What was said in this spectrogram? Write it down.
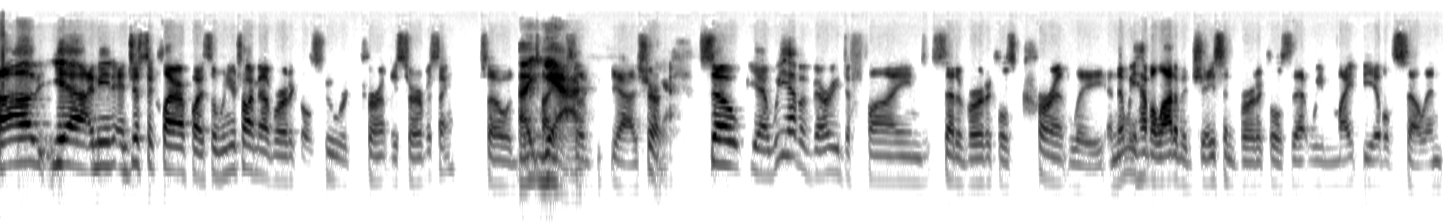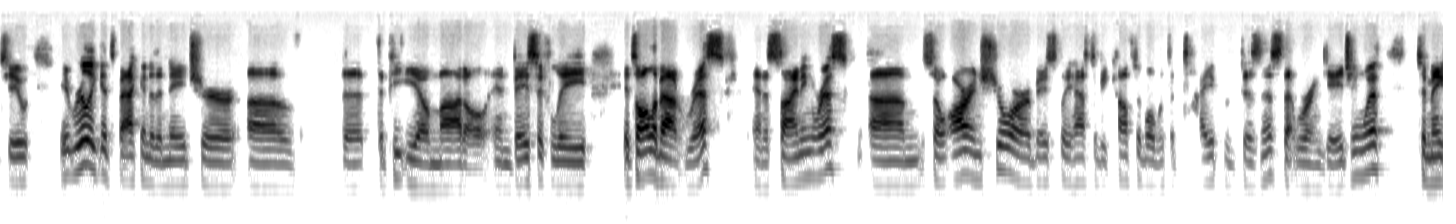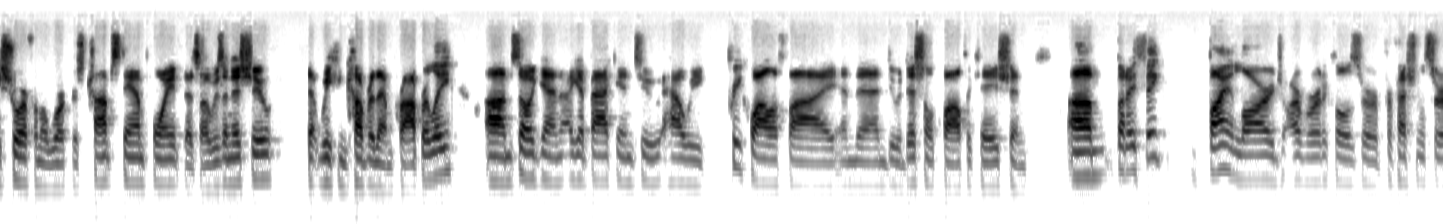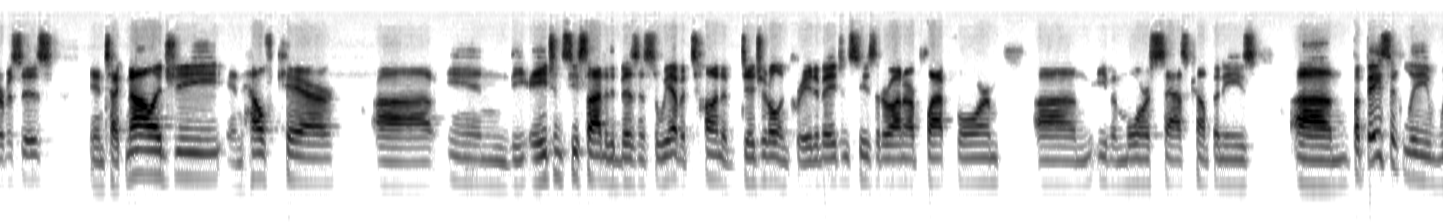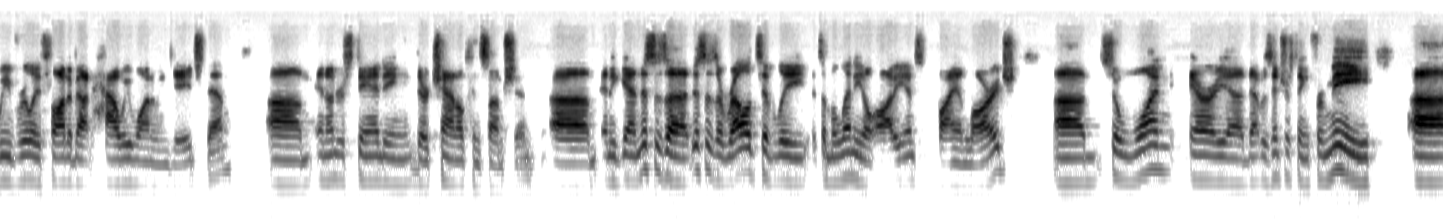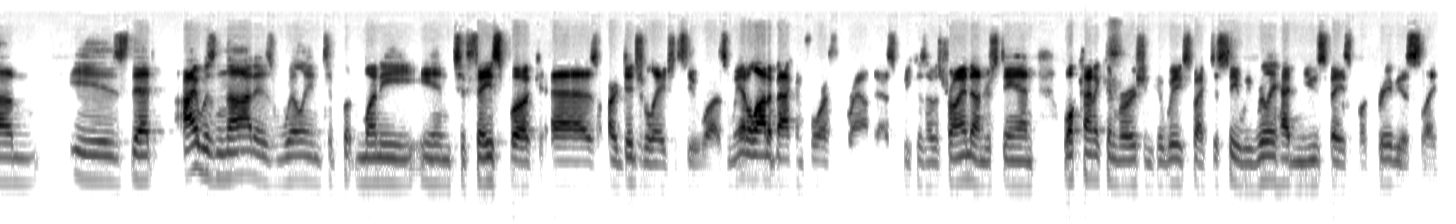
Uh, yeah, I mean, and just to clarify, so when you're talking about verticals, who we're currently servicing, so uh, yeah, of, yeah, sure. Yeah. So yeah, we have a very defined set of verticals currently, and then we have a lot of adjacent verticals that we might be able to sell into. It really gets back into the nature of the, the PEO model, and basically, it's all about risk and assigning risk. Um, so our insurer basically has to be comfortable with the type of business that we're engaging with to make sure, from a workers' comp standpoint, that's always an issue that we can cover them properly. Um, so again, I get back into how we pre-qualify and then do additional qualification. Um, but I think by and large, our verticals are professional services in technology, in healthcare, uh, in the agency side of the business. So we have a ton of digital and creative agencies that are on our platform, um, even more SaaS companies. Um, but basically, we've really thought about how we want to engage them um, and understanding their channel consumption. Um, and again, this is a this is a relatively it's a millennial audience by and large. Um, so one area that was interesting for me um, is that I was not as willing to put money into Facebook as our digital agency was. And we had a lot of back and forth around this because I was trying to understand what kind of conversion could we expect to see. We really hadn't used Facebook previously.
